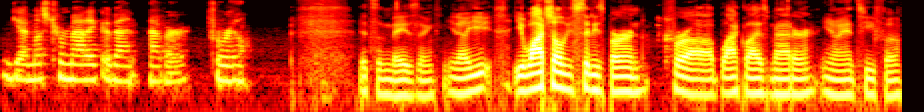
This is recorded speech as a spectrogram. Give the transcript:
Yeah, most traumatic event ever. For real. It's amazing. You know, you you watch all these cities burn for uh, Black Lives Matter. You know, Antifa.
